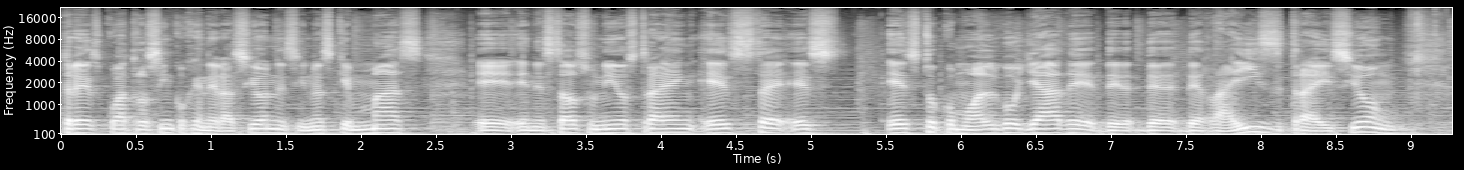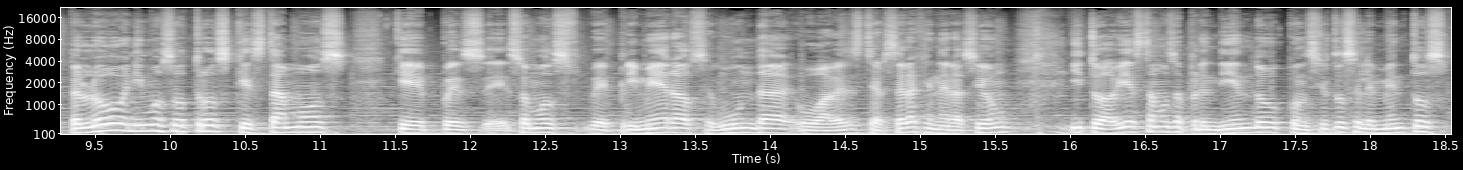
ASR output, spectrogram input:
3, 4, 5 generaciones, y no es que más en Estados Unidos traen este, es, esto como algo ya de, de, raíz, de tradición. Pero luego venimos otros que estamos, que pues somos primera o segunda o a veces tercera generación y todavía estamos aprendiendo con ciertos elementos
